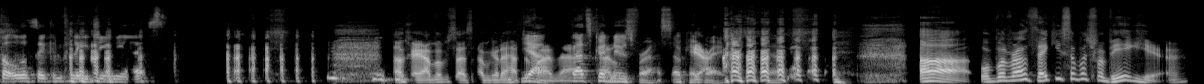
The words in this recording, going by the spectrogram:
but also complete genius. okay, I'm obsessed. I'm gonna have to yeah, find that. That's good news for us. Okay, yeah. great. Yeah. uh, well, bro, thank you so much for being here.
